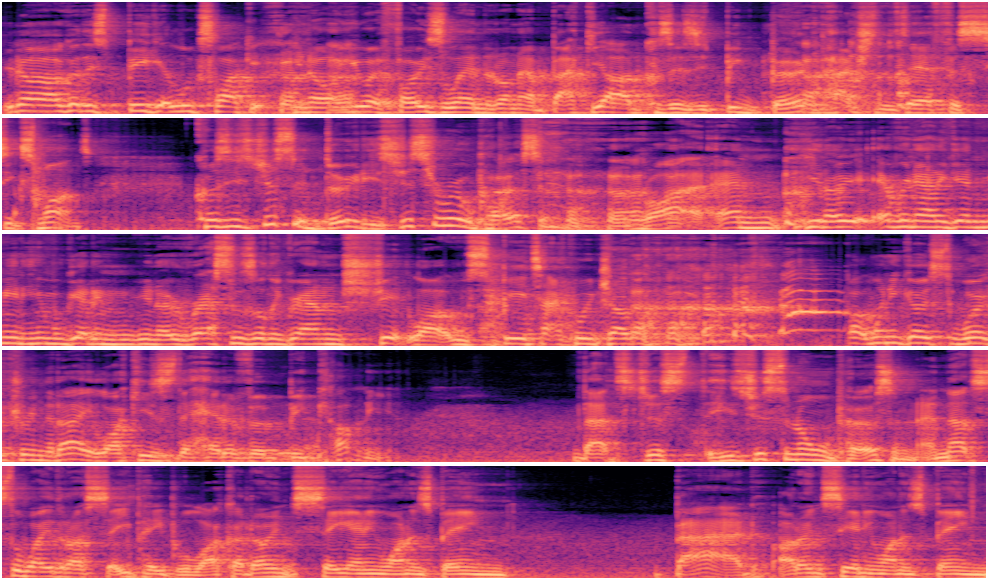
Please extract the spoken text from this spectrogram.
You know, I got this big. It looks like you know, UFOs landed on our backyard because there's this big burn patch that's there for six months because he's just a dude. He's just a real person, right? And you know, every now and again, me and him will get in, you know, wrestles on the ground and shit. Like we'll spear tackle each other. but when he goes to work during the day, like he's the head of a big company. That's just he's just a normal person, and that's the way that I see people. Like I don't see anyone as being bad. I don't see anyone as being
